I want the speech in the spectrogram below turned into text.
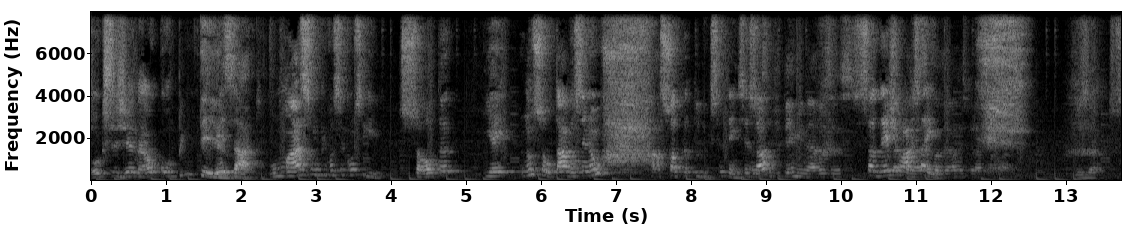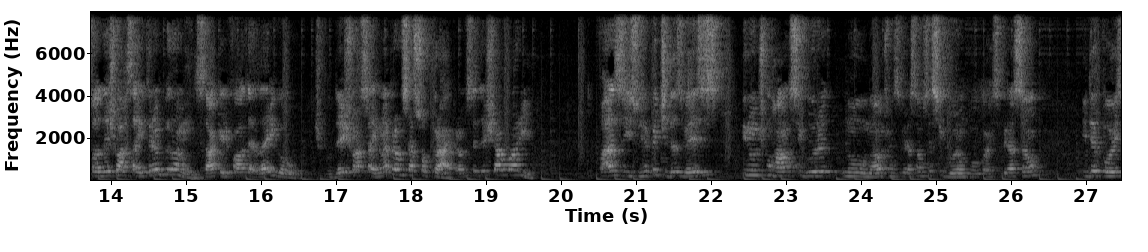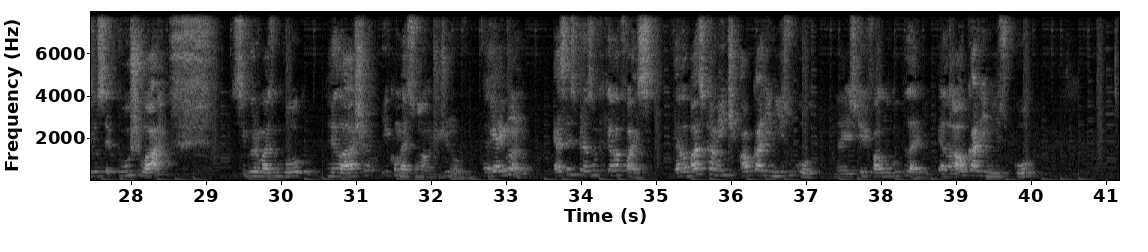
Oxigenar o corpo inteiro. Exato. O máximo que você conseguir. Solta. E aí, não soltar, você não assopra tudo que você tem. Você só, de terminar, você só deixa o ar sair. Exato. Só deixa o ar sair tranquilamente, saca? Ele fala até let it go. Tipo, deixa o ar sair. Não é pra você assoprar, é pra você deixar o ar ir. Faz isso repetidas vezes E no último round segura, no, na última respiração você segura um pouco a respiração e depois você puxa o ar, segura mais um pouco, relaxa e começa o round de novo. E aí, mano, essa respiração o que que ela faz? Ela basicamente alcaliniza o corpo, né? Isso que ele fala no Goop Lab. Ela alcaliniza o corpo,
